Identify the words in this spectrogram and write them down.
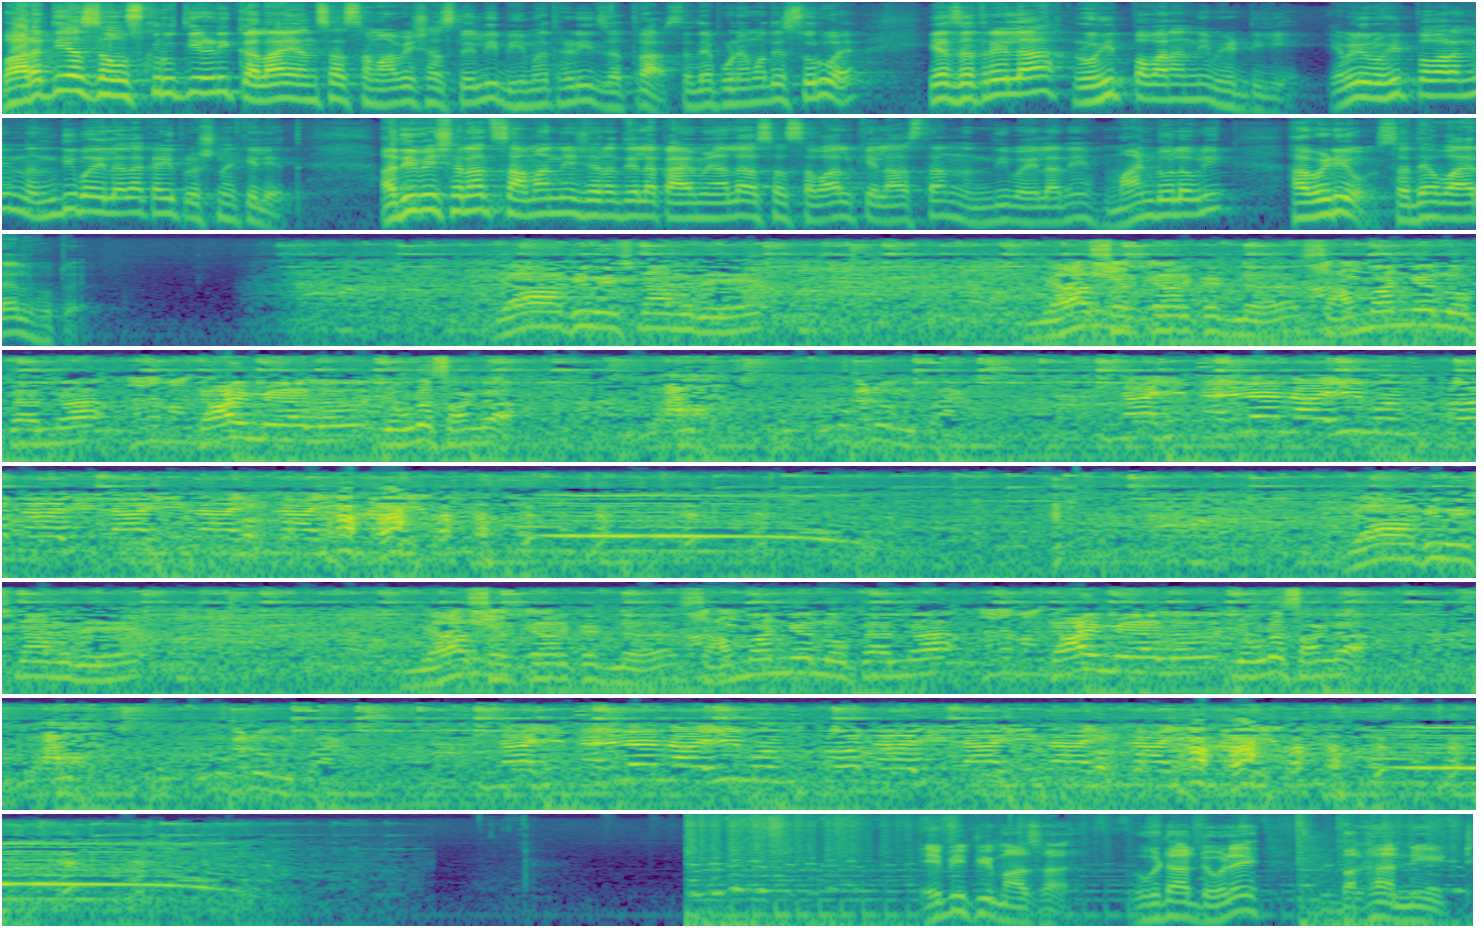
भारतीय संस्कृती आणि कला यांचा समावेश असलेली भीमथडी जत्रा सध्या पुण्यामध्ये सुरू आहे. या जत्रेला रोहित पवारांनी भेट दिली आहे. यावेळी रोहित पवारांनी नंदी बैलाला काही प्रश्न केले आहेत. अधिवेशनात सामान्य जनतेला काय मिळालं असा सवाल केला असता नंदी बैलाने मान डोलवली. हा व्हिडिओ सध्या व्हायरल होतोय. या अधिवेशनामध्ये या सरकारकडनं सामान्य लोकांना काय मिळालं एवढं सांगा. नाही नाही नाही म्हणतो नाही नाही नाही नाही नाही म्हणतो. या अधिवेशनामध्ये या सरकारकडनं सामान्य लोकांना काय मिळालं एवढं सांगा. नाही नाही नाही म्हणतो नाही नाही नाही नाही नाही म्हणतो. एबीपी माझा. उघडा डोळे बघा नीट.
